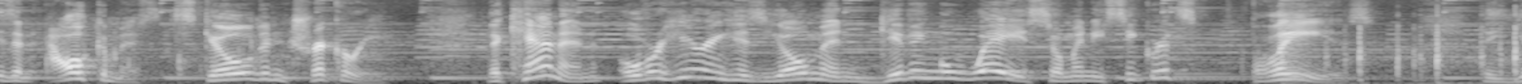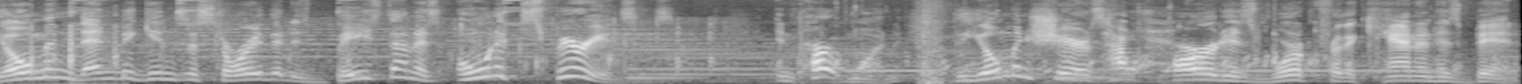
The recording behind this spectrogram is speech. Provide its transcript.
is an alchemist skilled in trickery. The canon, overhearing his yeoman giving away so many secrets, flees. The yeoman then begins a story that is based on his own experiences. In part one, the yeoman shares how hard his work for the canon has been,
